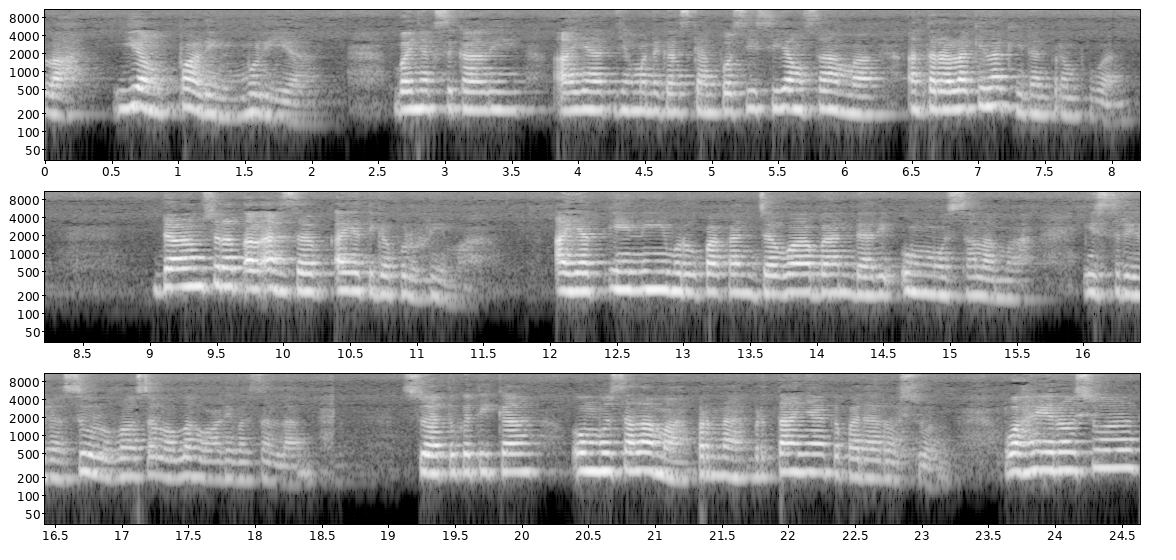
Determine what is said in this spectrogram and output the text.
lah yang paling mulia. Banyak sekali ayat yang menegaskan posisi yang sama antara laki-laki dan perempuan. Dalam surat Al-Ahzab ayat 35. Ayat ini merupakan jawaban dari Ummu Salamah, istri Rasulullah Shallallahu alaihi wasallam. Suatu ketika Ummu Salamah pernah bertanya kepada Rasul, "Wahai Rasul,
